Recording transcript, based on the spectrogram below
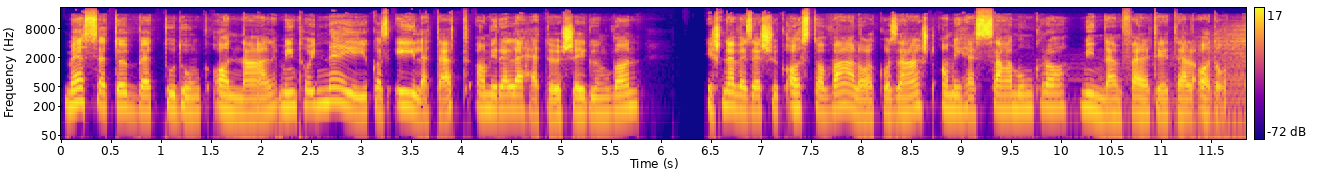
messze többet tudunk annál, mint hogy ne éljük az életet, amire lehetőségünk van, és nevezessük azt a vállalkozást, amihez számunkra minden feltétel adott.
